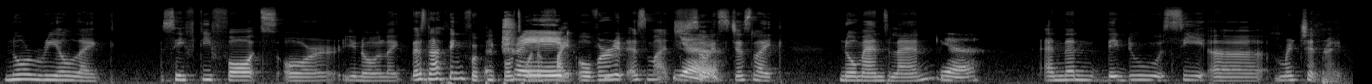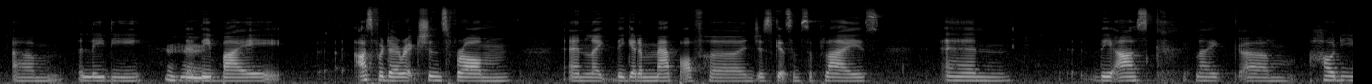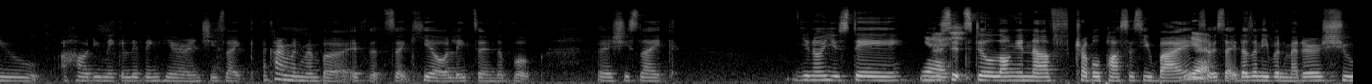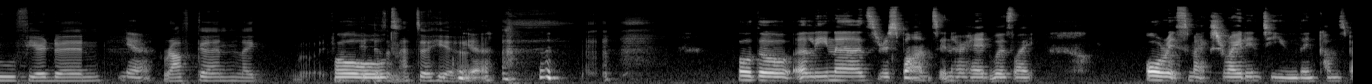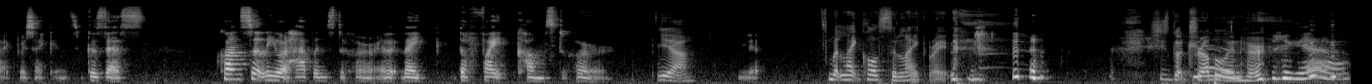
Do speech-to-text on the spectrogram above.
no real like safety forts or you know like there's nothing for people to want to fight over it as much. Yeah. So it's just like no man's land. Yeah. And then they do see a merchant, right? Um, a lady that they buy, ask for directions from, and like they get a map of her and just get some supplies, and they ask like, um, how do you how do you make a living here? And she's like, I can't even remember if it's like here or later in the book, where she's like. You know, you stay, Yeah, you sit she- still long enough, trouble passes you by. Yeah. So it's like it doesn't even matter. Shu, Fjerdan, Yeah. Ravkan, like it doesn't matter here. Yeah. Although Alina's response in her head was like, or it smacks right into you, then comes back for seconds. Because that's constantly what happens to her. Uh, Like, the fight comes to her. Yeah. Yeah. But like calls to like, right? She's got trouble in her. yeah.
